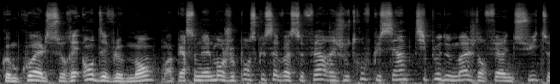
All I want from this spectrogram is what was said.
comme quoi elle serait en développement. Moi personnellement je pense que ça va se faire et je trouve que c'est un petit peu dommage d'en faire une suite,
